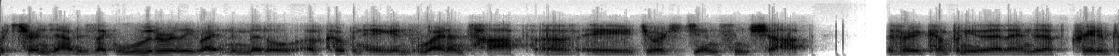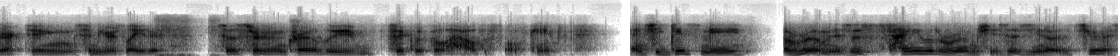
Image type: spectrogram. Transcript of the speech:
which turns out is like literally right in the middle of Copenhagen, right on top of a Georg Jensen shop, the very company that I ended up creative directing some years later. So it's sort of incredibly cyclical how this all came. And she gives me a room. There's this tiny little room. She says, you know, it's yours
